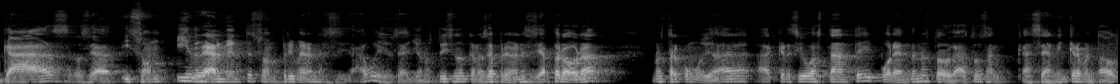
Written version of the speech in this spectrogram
gas, o sea, y son, y realmente son primera necesidad, güey. O sea, yo no estoy diciendo que no sea primera necesidad, pero ahora nuestra comodidad ha crecido bastante y por ende nuestros gastos han- se han incrementado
